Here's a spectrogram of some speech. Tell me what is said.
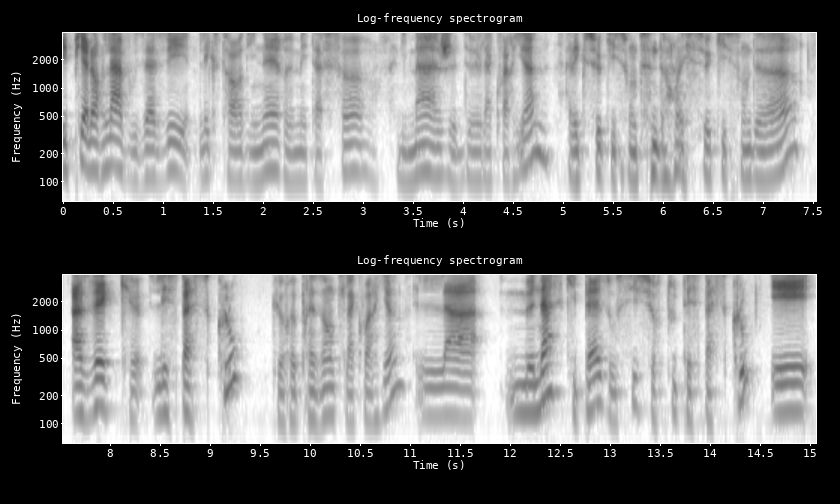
Et puis alors là, vous avez l'extraordinaire métaphore, l'image de l'aquarium, avec ceux qui sont dedans et ceux qui sont dehors, avec l'espace clos que représente l'aquarium, la menace qui pèse aussi sur tout espace clos et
